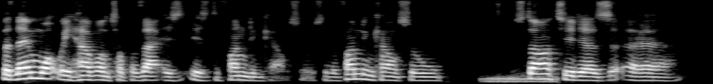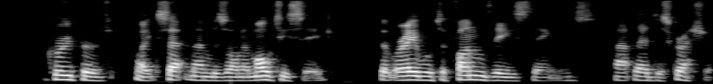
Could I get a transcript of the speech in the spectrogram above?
but then what we have on top of that is, is the funding council. So the funding council started as a group of like set members on a multi-sig that were able to fund these things at their discretion.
